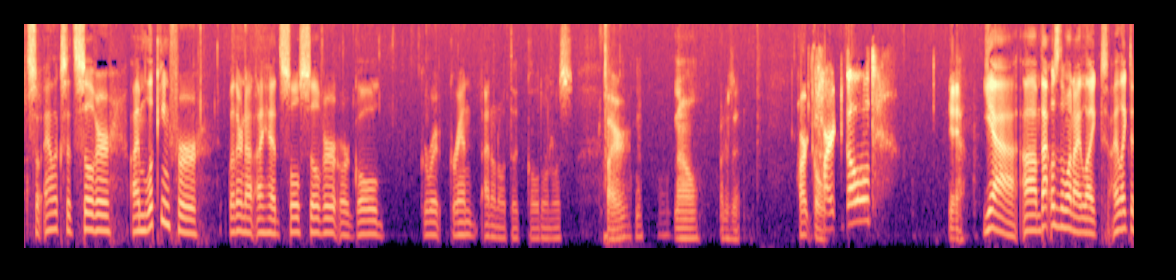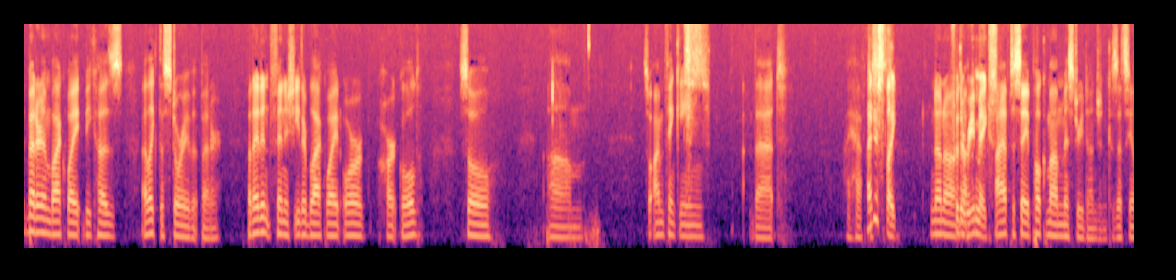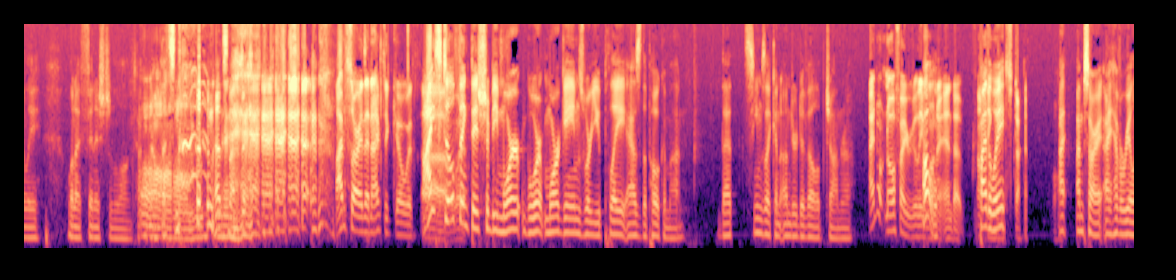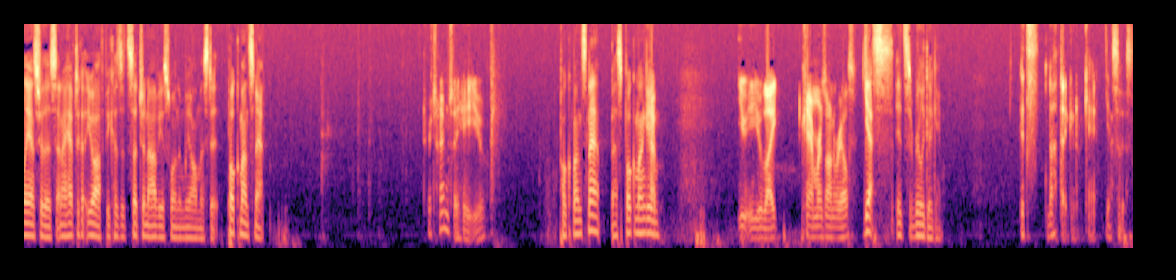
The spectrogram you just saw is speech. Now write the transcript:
so Alex said silver. I'm looking for whether or not I had soul silver or gold gr- grand. I don't know what the gold one was. Fire? No. What is it? Heart gold. Heart gold. Yeah. Yeah, um, that was the one I liked. I liked it better than Black White because I liked the story of it better. But I didn't finish either Black White or Heart Gold, so, um, so I'm thinking that I have. To I just like no no for the no. remakes. I have to say Pokemon Mystery Dungeon because that's the only one I've finished in a long time. Oh. No, that's not. that's not. I'm sorry. Then I have to go with. I uh, still what- think there should be more, more more games where you play as the Pokemon. That seems like an underdeveloped genre. I don't know if I really Oh, want to end up. by the way- stuck. In, I, I'm sorry, I have a real answer to this, and I have to cut you off because it's such an obvious one, and we all missed it. Pokemon Snap. there are times I hate you. Pokemon Snap, best Pokemon game. You you like cameras on rails? Yes, it's a really good game. It's not that good of a game Yes, it is.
